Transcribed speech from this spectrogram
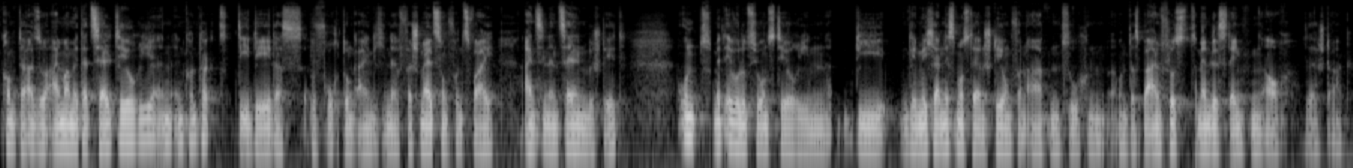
kommt er also einmal mit der Zelltheorie in, in, Kontakt. Die Idee, dass Befruchtung eigentlich in der Verschmelzung von zwei einzelnen Zellen besteht. Und mit Evolutionstheorien, die den Mechanismus der Entstehung von Arten suchen. Und das beeinflusst Mendels Denken auch sehr stark.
